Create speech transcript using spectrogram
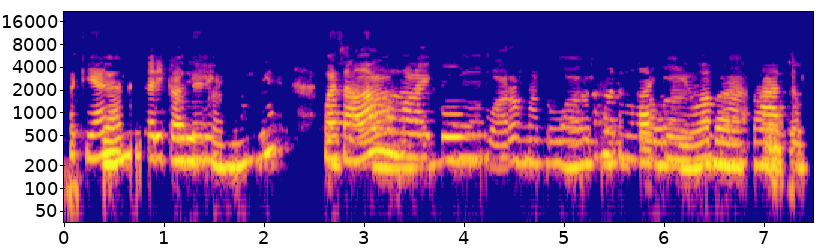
Sekian Dan Dari kami, dari kami, Wassalamualaikum warahmatullahi warahmatullahi wabarakatuh. wabarakatuh.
